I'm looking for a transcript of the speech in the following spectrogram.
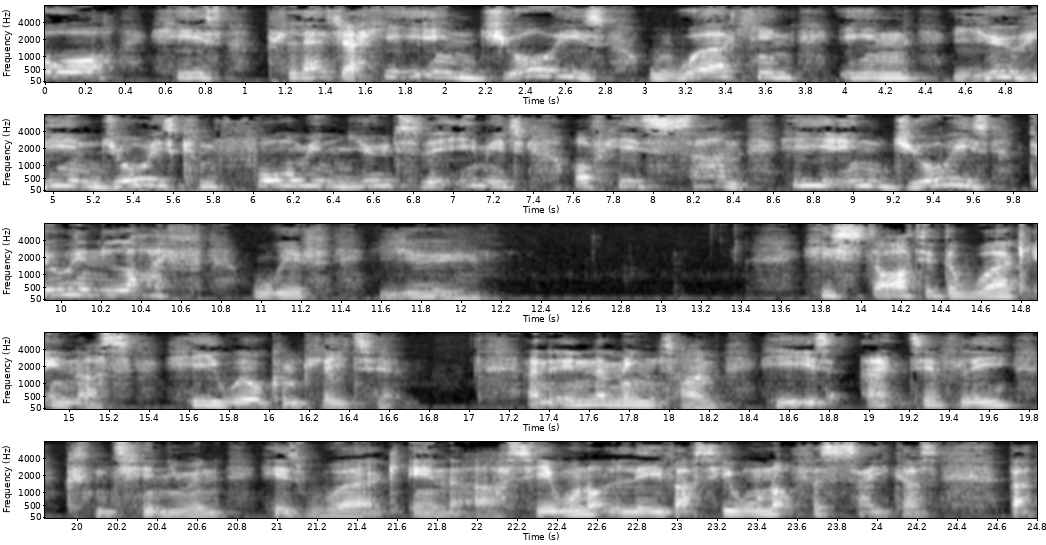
for his pleasure. He enjoys working in you. He enjoys conforming you to the image of his son. He enjoys doing life with you. He started the work in us. He will complete it. And in the meantime, he is actively continuing his work in us. He will not leave us. He will not forsake us. But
